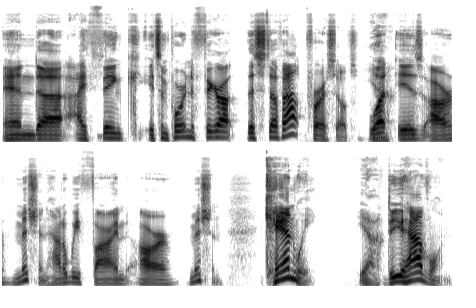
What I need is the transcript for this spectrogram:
And uh, I think it's important to figure out this stuff out for ourselves. What is our mission? How do we find our mission? Can we? Yeah. Do you have one?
